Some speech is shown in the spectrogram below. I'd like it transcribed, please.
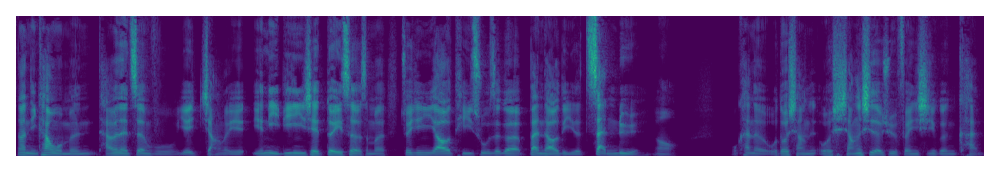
那你看，我们台湾的政府也讲了，也也拟定一些对策，什么最近要提出这个半导体的战略哦。我看了，我都详我详细的去分析跟看。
